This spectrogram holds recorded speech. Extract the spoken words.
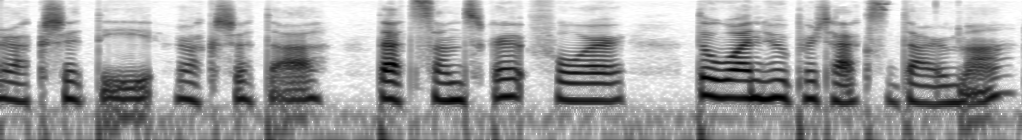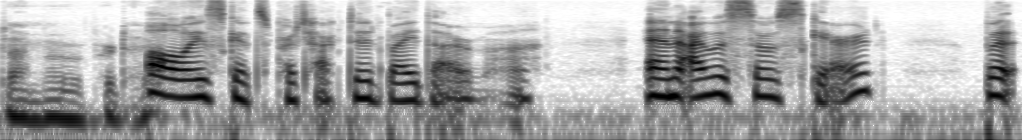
Rakshati Rakshata. That's Sanskrit for the one who protects Dharma Dharma protect. always gets protected by Dharma. And I was so scared, but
